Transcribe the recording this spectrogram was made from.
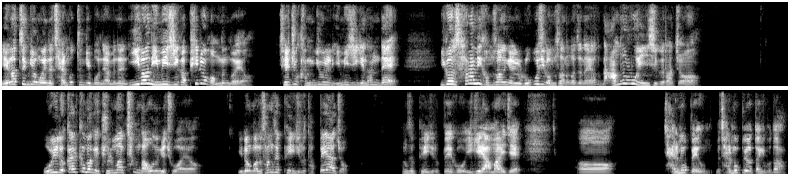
얘 같은 경우에는 잘못한 게 뭐냐면은 이런 이미지가 필요가 없는 거예요. 제주 감귤 이미지긴 한데 이건 사람이 검수하는 게 아니고 로봇이 검수하는 거잖아요. 나무로 인식을 하죠. 오히려 깔끔하게 귤만 착 나오는 게 좋아요. 이런 거는 상세 페이지로 다 빼야죠. 상세 페이지로 빼고 이게 아마 이제 어 잘못 배운 잘못 배웠다기보다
